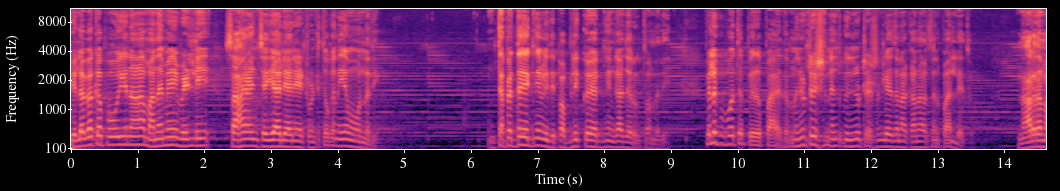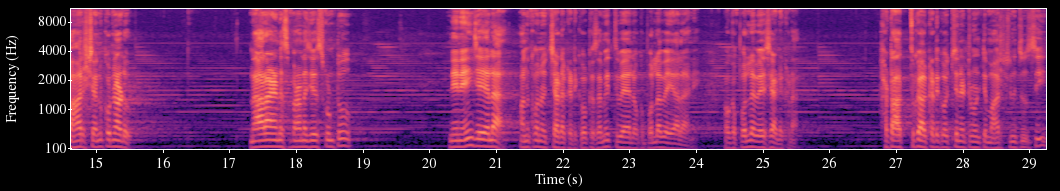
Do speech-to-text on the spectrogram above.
పిలవకపోయినా మనమే వెళ్ళి సహాయం చేయాలి అనేటువంటిది ఒక నియమం ఉన్నది. ఇంత పెద్ద యజ్ఞం ఇది పబ్లిక్ యజ్ఞంగా జరుగుతున్నది. పిలకపోతే న్యూట్రిషన్ ఎందుకు? న్యూట్రిషన్ లేదు నాకు అనాల్సిన పని లేదు. నారద మహర్షి అనుకున్నాడు. నారాయణ స్మరణ చేసుకుంటూ నేనేం చేయాలా? అనుకొని వచ్చాడు అక్కడికి. ఒక సమితి వేయాలి ఒక పుల్ల వేయాలా? అని. ఒక పుల్ల వేశాడు ఇక్కడ. హఠాత్తుగా అక్కడికి వచ్చినటువంటి మహర్షిని చూసి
